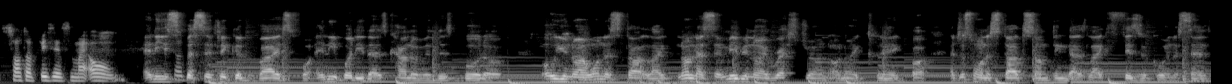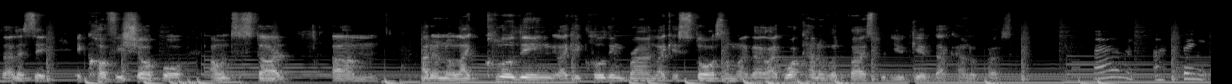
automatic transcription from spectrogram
sort of business of my own. Any so specific advice for anybody that's kind of in this boat of oh, you know, I want to start like not necessarily maybe not a restaurant or not a clinic, but I just want to start something that's like physical in a sense that let's say a coffee shop or I want to start um I don't know, like clothing, like a clothing brand, like a store, something like that. Like what kind of advice would you give that kind of person? Um, I think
